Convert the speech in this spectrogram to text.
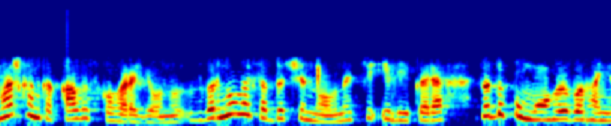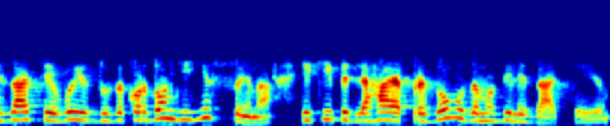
Мешканка Калузького району звернулася до чиновниці і лікаря за допомогою в організації виїзду за кордон її сина, який підлягає призову за мобілізацією.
